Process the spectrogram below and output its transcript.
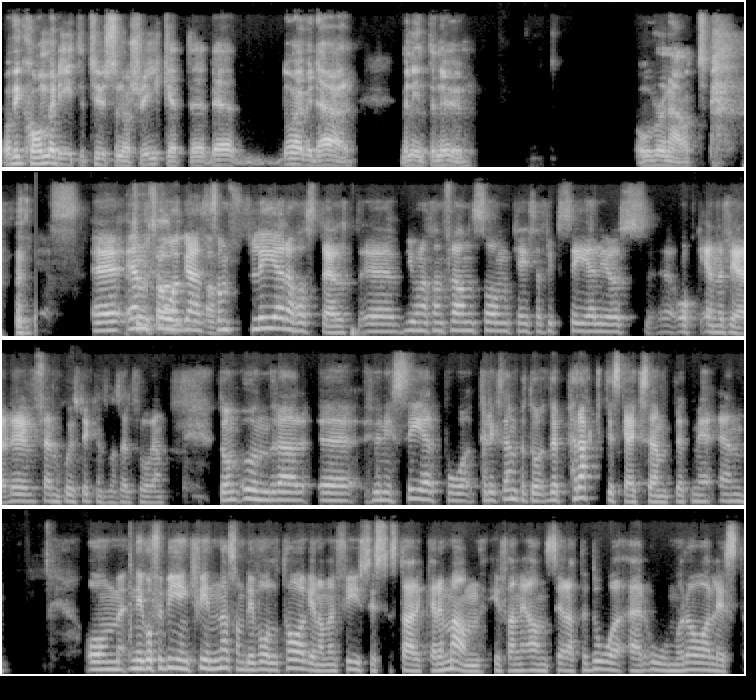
Och vi kommer dit i tusenårsriket, det, då är vi där, men inte nu. Over and out. Eh, en fråga som flera har ställt. Eh, Jonathan Fransson, Kajsa Fryxelius eh, och ännu fler. Det är fem, sju stycken som har ställt frågan. De undrar eh, hur ni ser på till exempel då, det praktiska exemplet med en om ni går förbi en kvinna som blir våldtagen av en fysiskt starkare man, ifall ni anser att det då är omoraliskt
